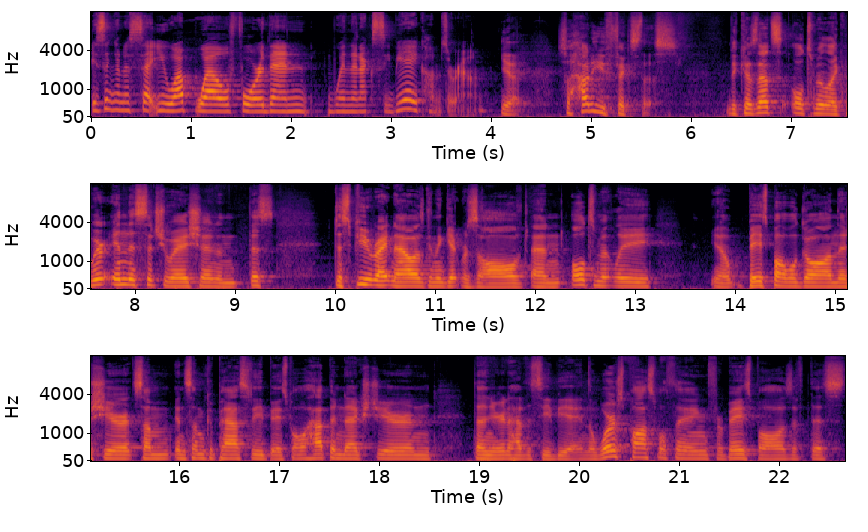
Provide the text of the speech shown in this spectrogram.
isn't going to set you up well for then when the next CBA comes around. Yeah. So how do you fix this? Because that's ultimately like we're in this situation and this dispute right now is going to get resolved and ultimately you know, baseball will go on this year at some in some capacity. Baseball will happen next year, and then you're going to have the CBA. And the worst possible thing for baseball is if this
